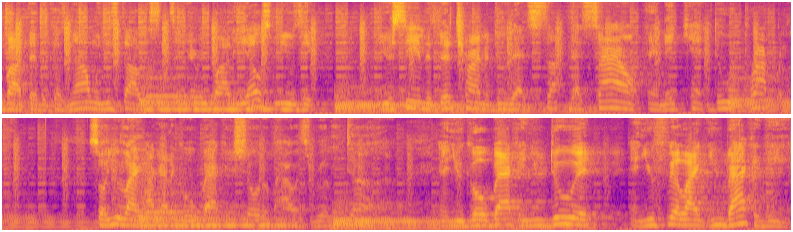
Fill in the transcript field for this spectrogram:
about that because now when you start listening to everybody else's music, you're seeing that they're trying to do that that sound and they can't do it properly. So you're like, I gotta go back and show them how it's really done. And you go back and you do it and you feel like you back again.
